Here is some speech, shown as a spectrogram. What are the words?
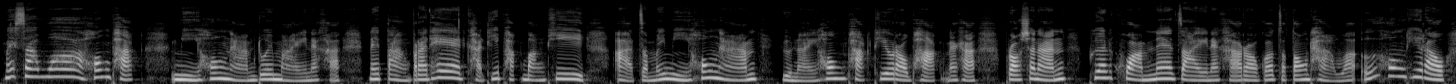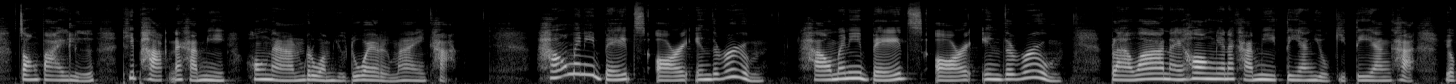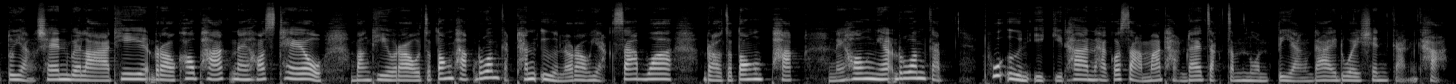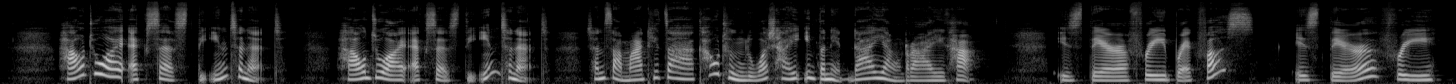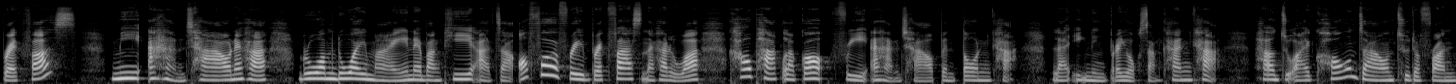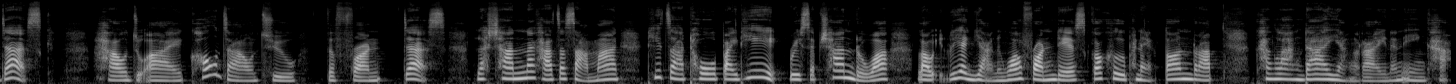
ไม่ทราบว่าห้องพักมีห้องน้ำด้วยไหมนะคะ ในต่างประเทศค่ะที่พักบางที่อาจจะไม่มีห้องน้ำอยู่ในห้องพักที่เราพักนะคะ เพราะฉะนั้นเพื่อความแน่ใจนะคะ เราก็จะต้องถามว่าเออห้องที่เราจองไปหรือที่พักนะคะ มีห้องน้ำรวมอยู่ด้วยหรือไม่ค่ะ How many beds are in the room How many beds are in the room แปลว่าในห้องเนี่ยนะคะ มีเตียงอยู่กี่เตียงค่ะ ยกตัวอย่างเช่น เวลาที่เราเข้าพักในโฮสเทลบางทีเราจะต้องพักร่วมกับท่านอื่น แล้วเราอยากทราบว่าเราจะต้องพักในห้องนี้ร่วมกับผู้อื่นอีกกี่ท่านนะคะ ก็สามารถถามได้จากจำนวนเตียงได้ด้วยเช่นกันค่ะ How do I access the internet How do I access the internet ฉันสามารถที่จะเข้าถึงหรือว่าใช้อินเทอร์เน็ตได้อย่างไรค่ะ Is there a free breakfast Is there free breakfast มีอาหารเช้านะคะ ร่วมด้วยไหมในบางที่อาจจะ offer free breakfast นะคะ หรือว่าเข้าพักแล้วก็ฟรีอาหารเช้าเป็นต้นค่ะ และอีกหนึ่งประโยคสำคัญค่ะ How do I call down to the front desk How do I call down to the front desk และฉันนะคะจะสามารถที่จะโทรไปที่ reception หรือว่าเราเรียกอย่างหนึ่งว่า front desk ก็คือแผนกต้อนรับข้างล่างได้อย่างไรนั่นเองค่ะ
